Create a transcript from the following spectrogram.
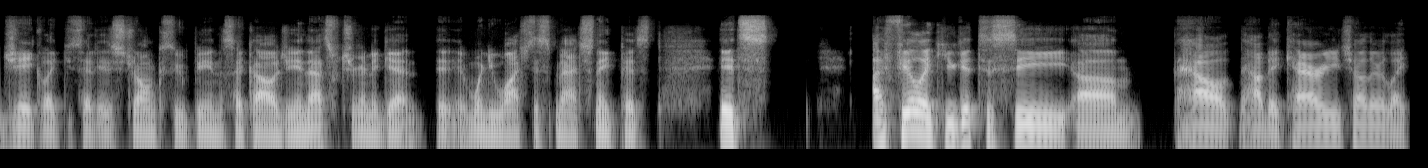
Jake, like you said, his strong suit being the psychology, and that's what you're going to get eh, when you watch this match, Snake Pits. It's, I feel like you get to see um how how they carry each other. Like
